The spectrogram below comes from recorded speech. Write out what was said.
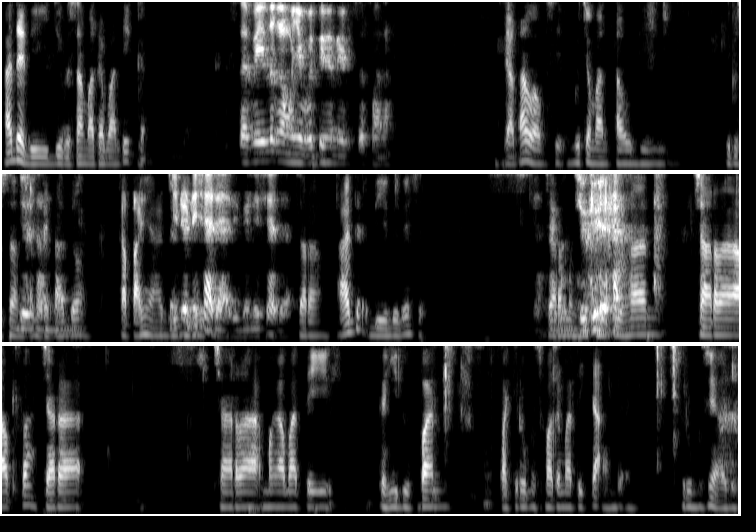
ada di jurusan matematika Tapi lu gak mau nyebutin universitas mana? nggak tahu apa sih gue cuma tahu di jurusan Jurusan MTK doang katanya ada Di Indonesia ada, di Indonesia ada. cara ada di Indonesia Ya, cara juga ya. Tuhan, cara apa, cara cara mengamati kehidupan pakai rumus matematika ada, rumusnya ada.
